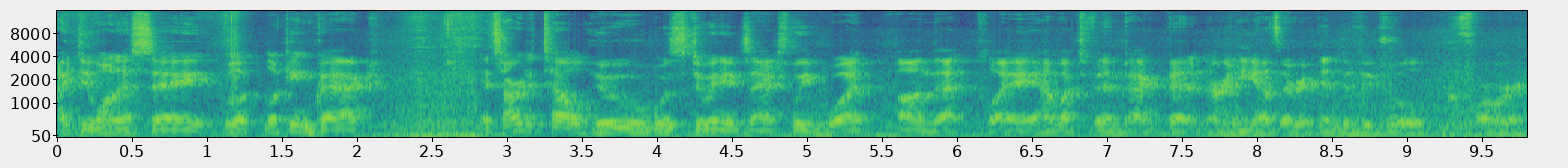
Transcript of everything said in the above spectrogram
I do want to say, look, looking back, it's hard to tell who was doing exactly what on that play, how much of an impact Benton or any other individual performer,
